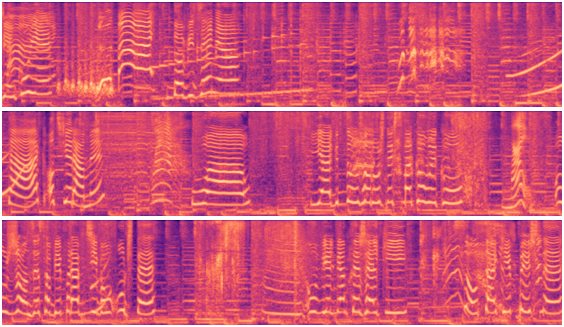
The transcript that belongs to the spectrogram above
Dziękuję. Do widzenia. Tak, otwieramy. Wow! Jak dużo różnych smakołyków. Nice. Urządzę sobie prawdziwą ucztę. Mm, uwielbiam te żelki. Są takie pyszne.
